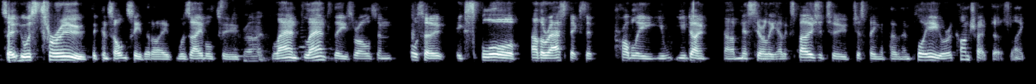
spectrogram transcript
So it was through the consultancy that I was able to right. land land these roles and also explore other aspects that probably you, you don't um, necessarily have exposure to just being a permanent employee or a contractor, like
